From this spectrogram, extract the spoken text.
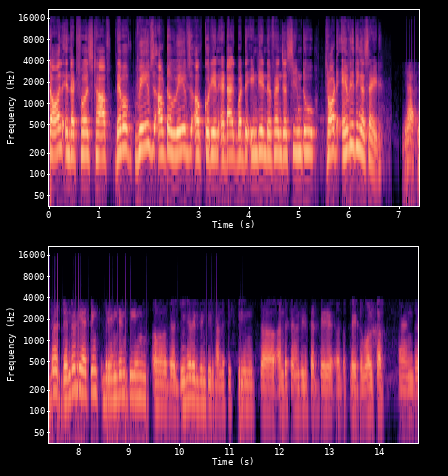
tall in that first half. There were waves after waves of Korean attack, but the Indian defense just seemed to throw everything aside. Yeah, generally I think the Indian team, uh, the junior Indian team, under 16s, uh, under 17s, that they, uh, they played the World Cup and uh,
